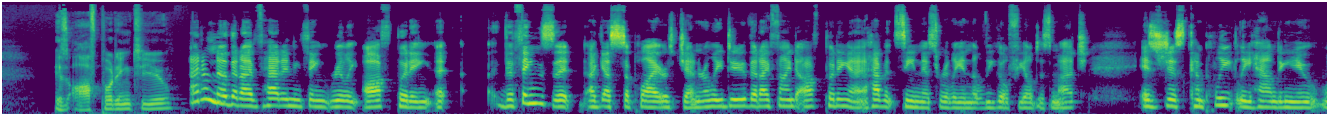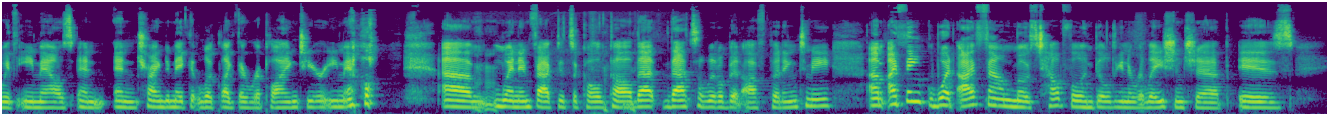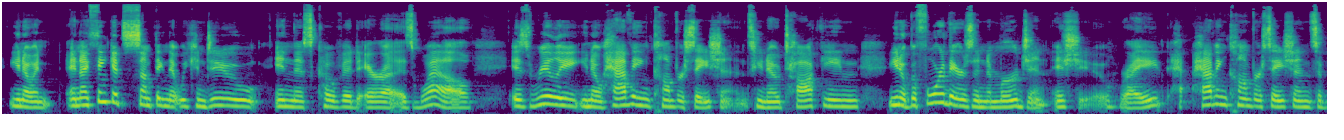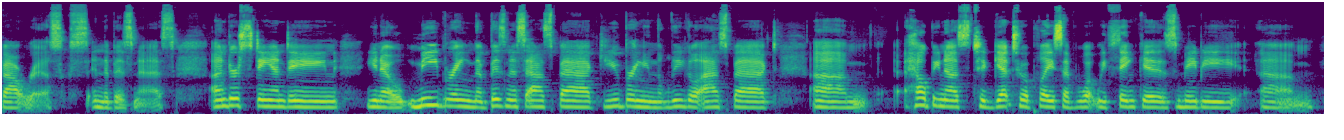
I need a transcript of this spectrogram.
is off-putting to you? I don't know that I've had anything really off-putting. Uh, the things that I guess suppliers generally do that I find off putting, and I haven't seen this really in the legal field as much, is just completely hounding you with emails and, and trying to make it look like they're replying to your email. um, mm-hmm. when in fact it's a cold call. That that's a little bit off-putting to me. Um, I think what I've found most helpful in building a relationship is, you know, and and I think it's something that we can do in this COVID era as well is really, you know, having conversations, you know, talking, you know, before there's an emergent issue, right? H- having conversations about risks in the business, understanding, you know, me bringing the business aspect, you bringing the legal aspect, um, helping us to get to a place of what we think is maybe, um,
